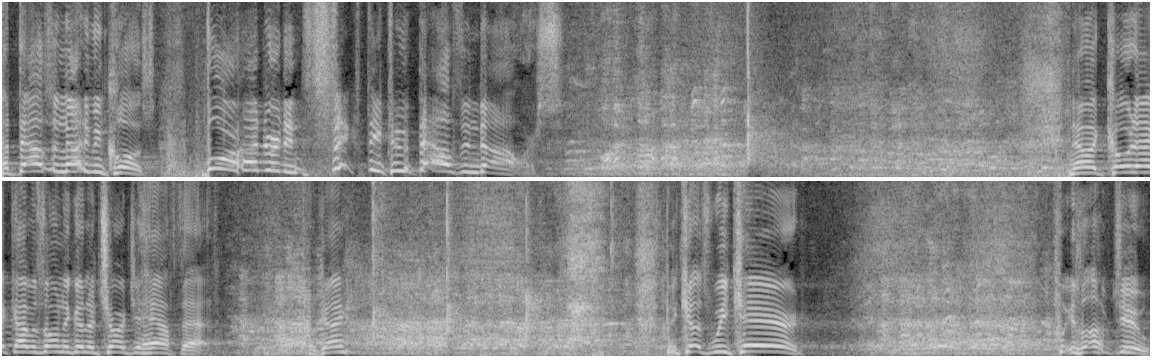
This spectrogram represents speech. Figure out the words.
A thousand, not even close. Four hundred and sixty-two thousand dollars. Now at Kodak, I was only going to charge you half that. Okay? because we cared. We loved you.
